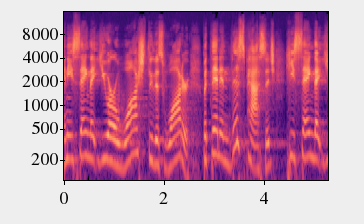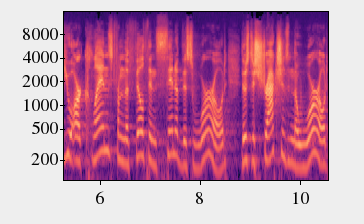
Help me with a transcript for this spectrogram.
And he's saying that you are washed through this water. But then in this passage, he's saying that you are cleansed from the filth and sin of this world, those distractions in the world,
